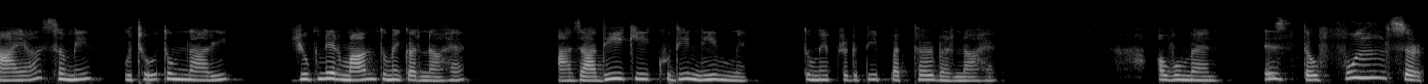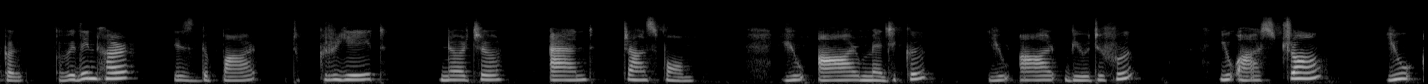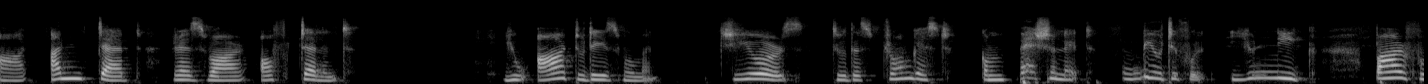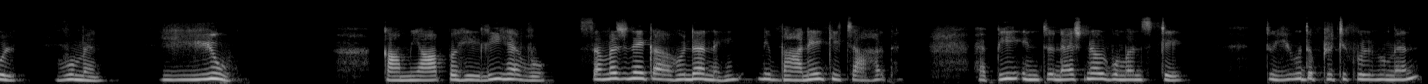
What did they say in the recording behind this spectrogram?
आया समय उठो तुम नारी, युग निर्माण तुम्हें करना है। आज़ादी की खुद ही नींव में तुम्हें प्रगति पत्थर भरना है। A woman is the full circle within her is the power to create nurture and transform you are magical you are beautiful you are strong You are untapped reservoir of talent. You are today's woman. Cheers to the strongest, compassionate, beautiful, unique, powerful woman. You. कामयाब पहेली है वो समझने का हुनर नहीं निभाने की चाहत है happy international women's day to you the beautiful women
